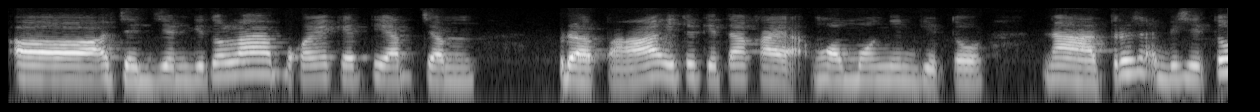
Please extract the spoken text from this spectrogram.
uh, janjian gitulah, pokoknya kayak tiap jam berapa itu kita kayak ngomongin gitu. Nah terus abis itu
